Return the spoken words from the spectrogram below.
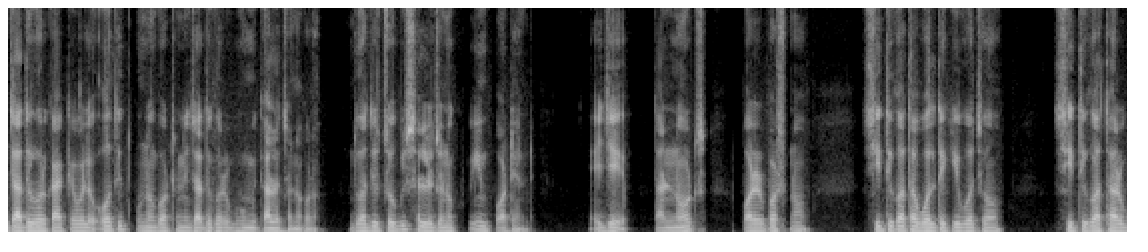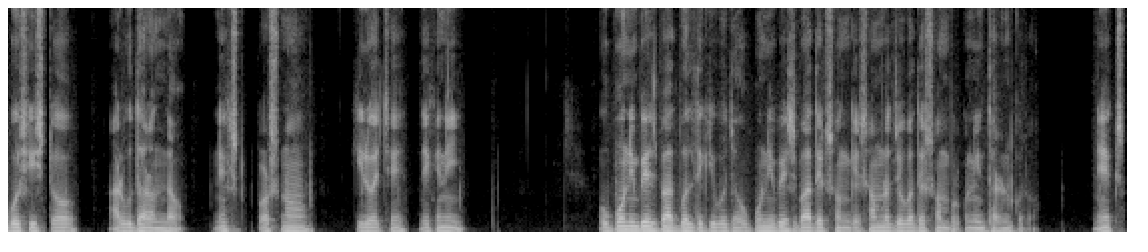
জাদুঘর কাকে বলে? অতীত পুনর্গঠনে জাদুঘরের ভূমিকা আলোচনা করো। দু সালের জন্য খুবই ইম্পর্ট্যান্ট এই যে তার নোটস পরের প্রশ্ন স্মৃতিকথা বলতে কী বোঝো? স্মৃতিকথার বৈশিষ্ট্য আর উদাহরণ দাও। নেক্সট প্রশ্ন, কি রয়েছে? দেখে নিই। উপনিবেশবাদ বলতে কী বোঝো? উপনিবেশবাদের সঙ্গে সাম্রাজ্যবাদের সম্পর্ক নির্ধারণ করো। নেক্সট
